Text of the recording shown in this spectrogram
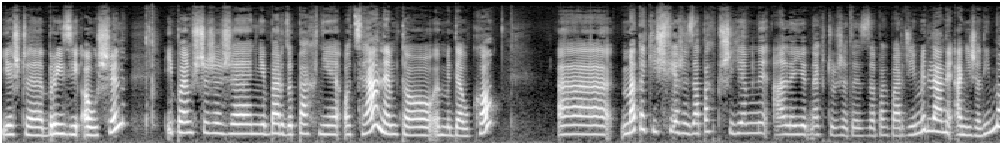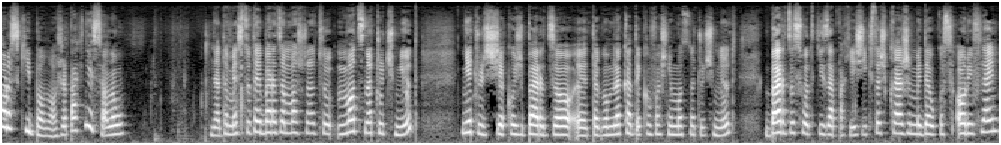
jeszcze Breezy Ocean. I powiem szczerze, że nie bardzo pachnie oceanem to mydełko, a ma taki świeży zapach, przyjemny, ale jednak czuć, że to jest zapach bardziej mydlany aniżeli morski, bo może pachnie solą. Natomiast tutaj bardzo mocno, mocno czuć miód, nie czuć jakoś bardzo y, tego mleka, tylko właśnie mocno czuć miód. Bardzo słodki zapach. Jeśli ktoś kojarzy mydełko z Oriflame,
